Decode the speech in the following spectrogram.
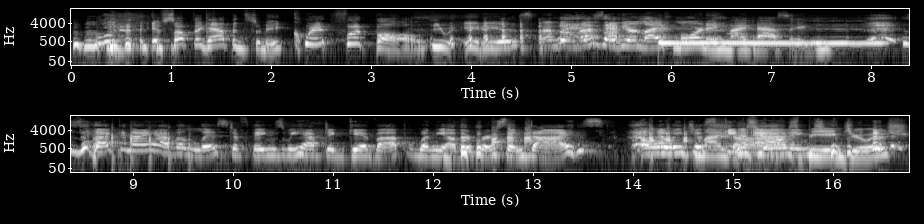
If something happens to me, quit football, you idiots. And the rest of your life mourning my passing. Zach and I have a list of things we have to give up when the other person dies. Oh and we just my keep God. Is yours being Jewish?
